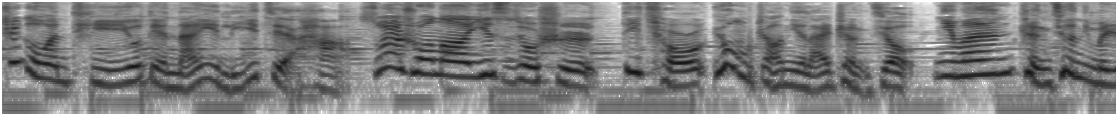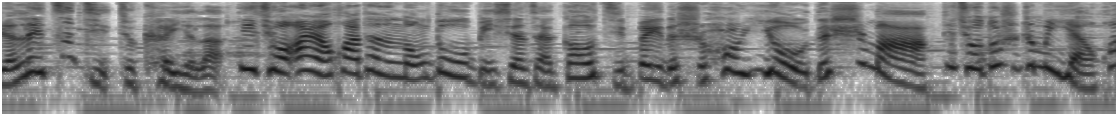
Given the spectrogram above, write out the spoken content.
这个问题有点难以理解哈。所所以说呢，意思就是地球用不着你来拯救，你们拯救你们人类自己就可以了。地球二氧化碳的浓度比现在高几倍的时候有的是嘛？地球都是这么演化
